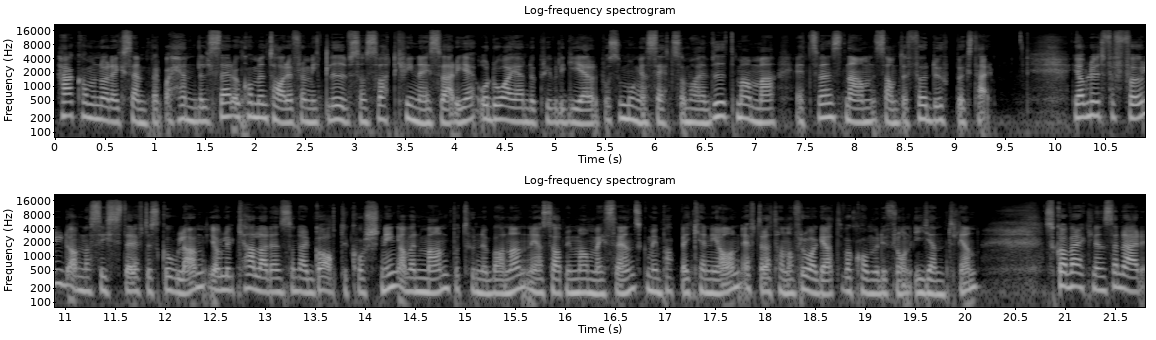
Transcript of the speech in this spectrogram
Här kommer några exempel på händelser och kommentarer från mitt liv som svart kvinna i Sverige och då är jag ändå privilegierad på så många sätt som har en vit mamma, ett svenskt namn samt är född och uppväxt här. Jag har blivit förföljd av nazister efter skolan. Jag blev kallad en sån där gatukorsning av en man på tunnelbanan när jag sa att min mamma är svensk och min pappa är kenyan efter att han har frågat var kommer du ifrån egentligen? Ska verkligen sån där,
